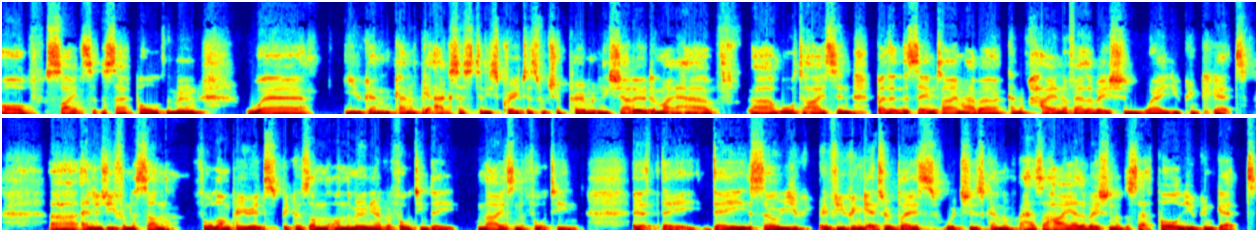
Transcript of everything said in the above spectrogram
of sites at the south pole of the moon where you can kind of get access to these craters which are permanently shadowed and might have uh, water ice in, but at the same time have a kind of high enough elevation where you can get uh, energy from the sun for long periods. Because on on the moon you have a 14 day night and a 14 Earth day day. So you if you can get to a place which is kind of has a high elevation at the South Pole, you can get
